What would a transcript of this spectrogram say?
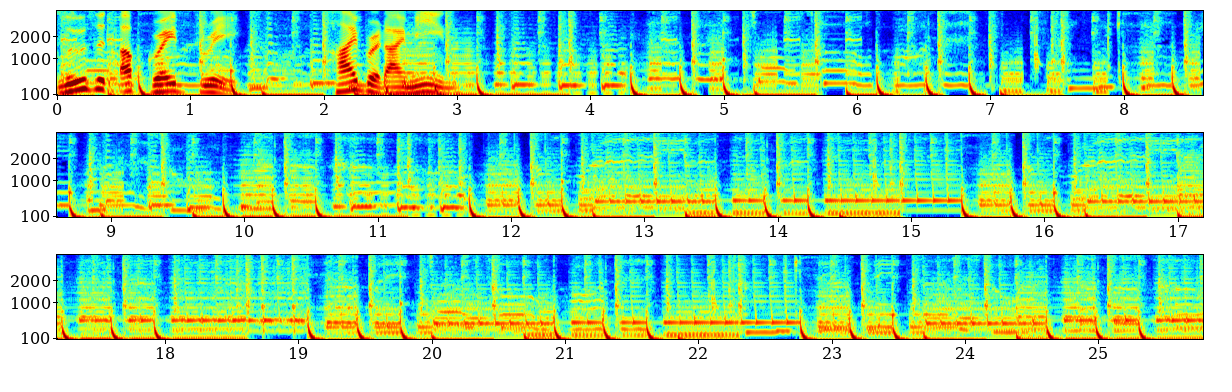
Lose it upgrade 3. Hybrid I mean. Thank you.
